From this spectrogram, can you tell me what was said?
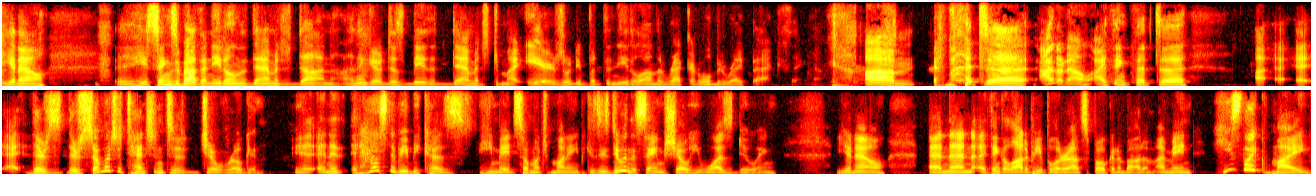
you know, he sings about the needle and the damage done. I think it would just be the damage to my ears when he put the needle on the record. We'll be right back. Now. Um, but uh, I don't know. I think that uh, I, I, there's there's so much attention to Joe Rogan. And it, it has to be because he made so much money because he's doing the same show he was doing, you know. And then I think a lot of people are outspoken about him. I mean, he's like my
